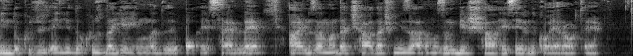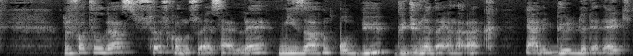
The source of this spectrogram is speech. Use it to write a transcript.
1959'da yayınladığı o eserle aynı zamanda çağdaş mizahımızın bir şaheserini koyar ortaya. Rıfat Ilgaz söz konusu eserle mizahın o büyük gücüne dayanarak yani güldürerek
